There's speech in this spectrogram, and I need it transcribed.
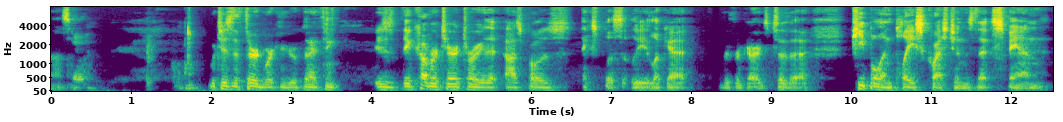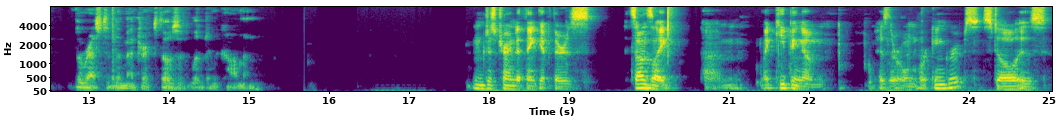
Awesome. So which is the third working group that I think is they cover territory that OSPOs explicitly look at with regards to the people and place questions that span the rest of the metrics. Those have lived in common. I'm just trying to think if there's. It sounds like um, like keeping them as their own working groups still is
